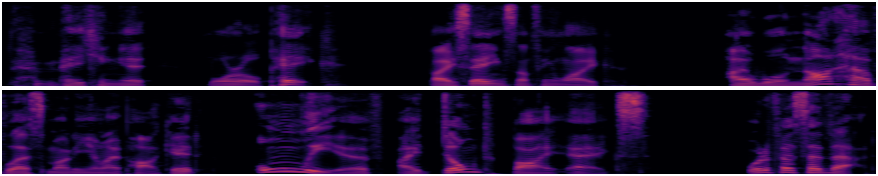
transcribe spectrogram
making it more opaque by saying something like, I will not have less money in my pocket only if I don't buy eggs. What if I said that?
